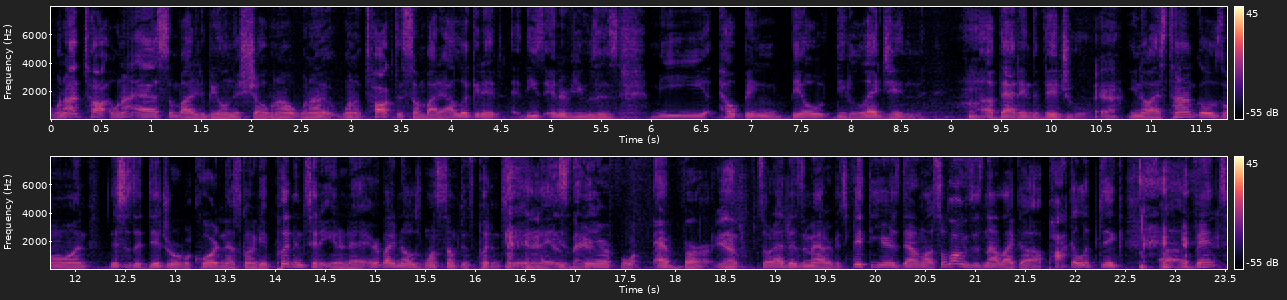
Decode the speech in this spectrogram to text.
When I talk, when I ask somebody to be on this show, when I when I want to talk to somebody, I look at it these interviews as me helping build the legend of that individual. Yeah. You know, as time goes on, this is a digital recording that's going to get put into the internet. Everybody knows once something's put into the internet, It's it's there. there forever. Yep. So that doesn't matter if it's 50 years down the line. So long as it's not like a apocalyptic uh, event,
